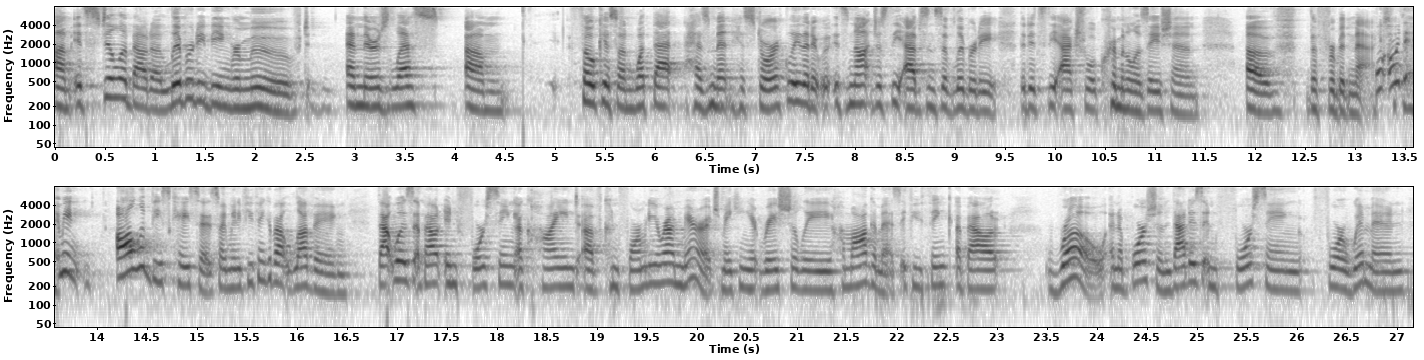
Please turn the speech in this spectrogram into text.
um, it's still about a liberty being removed, mm-hmm. and there's less. Um, focus on what that has meant historically that it, it's not just the absence of liberty that it's the actual criminalization of the forbidden act the, i mean all of these cases i mean if you think about loving that was about enforcing a kind of conformity around marriage, making it racially homogamous. If you think about Roe and abortion, that is enforcing for women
